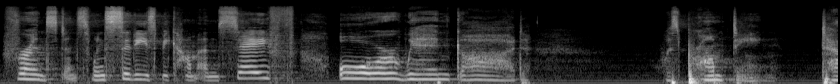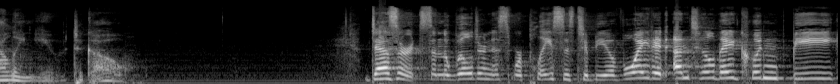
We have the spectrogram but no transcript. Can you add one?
For instance, when cities become unsafe or when God was prompting, telling you to go. Deserts and the wilderness were places to be avoided until they couldn't be.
